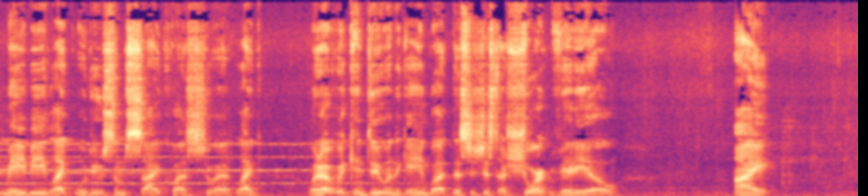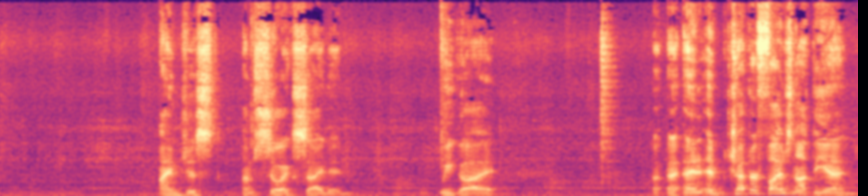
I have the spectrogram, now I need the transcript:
maybe, like, we'll do some side quests to it. Like, whatever we can do in the game, but this is just a short video. I... I'm just... I'm so excited. We got... And, and chapter 5 is not the end.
